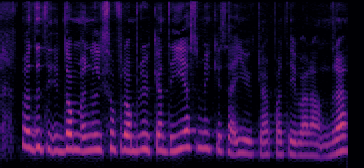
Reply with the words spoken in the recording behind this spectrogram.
Men det, de, liksom, för de brukar inte ge så mycket så här julklappar till varandra.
